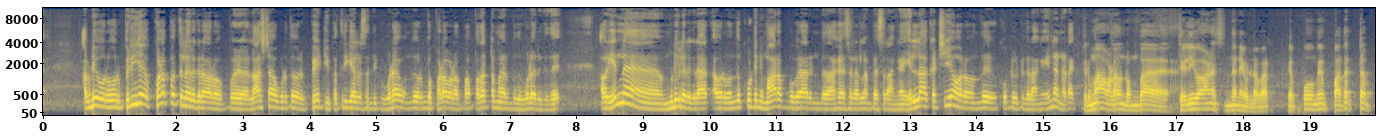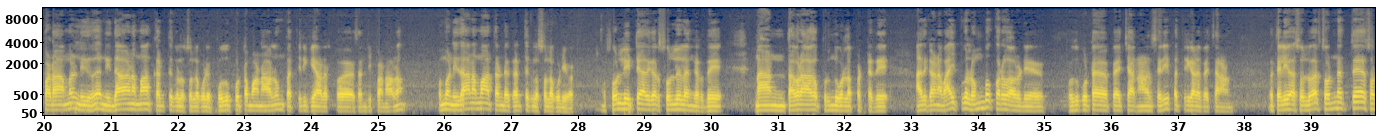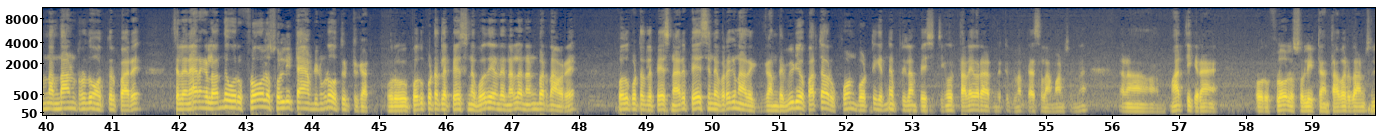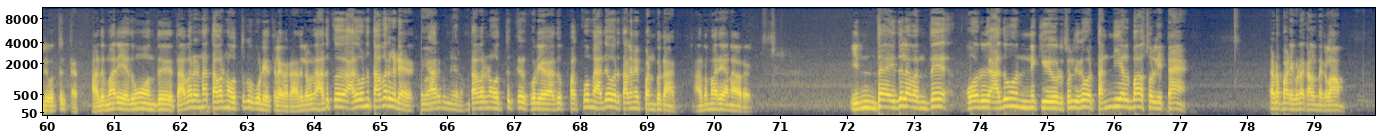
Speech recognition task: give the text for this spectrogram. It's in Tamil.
அப்படியே ஒரு ஒரு பெரிய குழப்பத்தில் இருக்கிற அவர் இப்போ லாஸ்ட்டாக கொடுத்த ஒரு பேட்டி பத்திரிகையாளர் சந்திப்பு கூட வந்து ரொம்ப படபடப்பாக பதட்டமாக இருப்பது போல இருக்குது. அவர் என்ன முடிவில் இருக்கிறார்? அவர் வந்து கூட்டணி மாறப் போகிறார் என்பதாக சிலர்லாம் பேசுறாங்க. எல்லா கட்சியும் அவரை வந்து கூப்பிட்டுக்கிட்டு இருக்கிறாங்க. என்ன நடக்கு திருமாவளவன் ரொம்ப தெளிவான சிந்தனை உள்ளவர். எப்போவுமே பதட்டப்படாமல் நிதானமாக கருத்துக்களை சொல்லக்கூடிய பொதுக்கூட்டமானாலும் பத்திரிகையாளர் சந்திப்பானாலும் ரொம்ப நிதானமாக தன்னுடைய கருத்துக்களை சொல்லக்கூடியவர். சொல்லிட்டு அதுக்கப்புறம் சொல்லலைங்கிறது நான் தவறாக புரிந்து கொள்ளப்பட்டது. அதுக்கான வாய்ப்புகள் ரொம்ப குறைவு. அவருடைய பொதுக்கூட்ட பேச்சானாலும் சரி பத்திரிகையாளர் பேச்சானாலும் தெளிவாக சொல்லுவார் சொன்னத்தை சொன்னந்தான்றதும் ஒத்துருப்பார் சில நேரங்களில் வந்து ஒரு ஃப்ளோவில் சொல்லிட்டேன் அப்படின்னு கூட ஒத்துக்கிட்டு இருக்கார் ஒரு பொதுக்கூட்டத்தில் பேசின போது என்னோட நல்ல நண்பர் தான் அவர். பொதுக்கூட்டத்தில் பேசினார். பேசின பிறகு நான் அதுக்கு அந்த வீடியோ பார்த்து அவருக்கு ஃபோன் போட்டு என்ன இப்படிலாம் பேசிட்டீங்க? ஒரு தலைவராக இருந்துட்டு இப்படிலாம் பேசலாமான்னு சொன்னேன். நான் மாற்றிக்கிறேன் ஒரு ஃப்ளோவில் சொல்லிட்டேன் தவறு தான் சொல்லி ஒத்துக்கிட்டார். அது மாதிரி எதுவும் வந்து தவறுனா தவறுன்னு ஒத்துக்கக்கூடிய தலைவர். அதில் வந்து அதுக்கு அது ஒன்றும் தவறு கிடையாது. யாருக்கும் நேரம். தவறுன்னு ஒத்துக்கக்கூடிய அது பக்குவமே அது ஒரு தலைமை பண்பு தான் அது. மாதிரியான ஒரு இந்த இதுல வந்து ஒரு அதுவும் இன்னைக்கு ஒரு சொல்லி ஒரு தன்னியல்பா சொல்லிட்டேன். எடப்பாடி கூட கலந்துக்கலாம்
